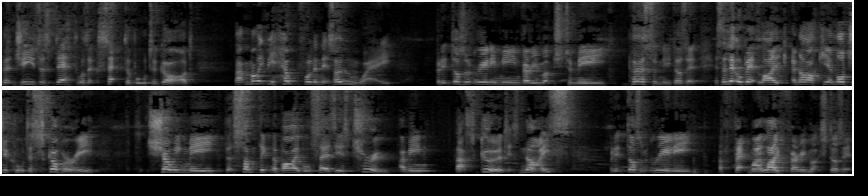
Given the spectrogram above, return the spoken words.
that Jesus' death was acceptable to God, that might be helpful in its own way, but it doesn't really mean very much to me personally, does it? It's a little bit like an archaeological discovery showing me that something the Bible says is true. I mean, that's good, it's nice, but it doesn't really affect my life very much, does it?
